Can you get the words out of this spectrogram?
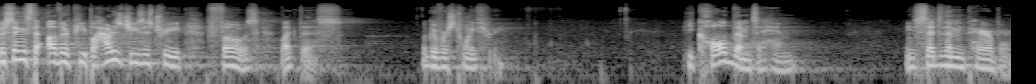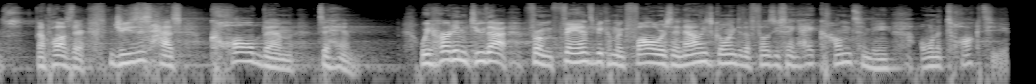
they're saying this to other people. How does Jesus treat foes like this? Look at verse 23. He called them to him he said to them in parables. Now, pause there. Jesus has called them to him. We heard him do that from fans becoming followers, and now he's going to the foes. He's saying, Hey, come to me. I want to talk to you.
